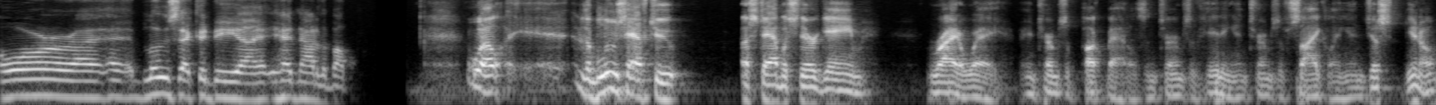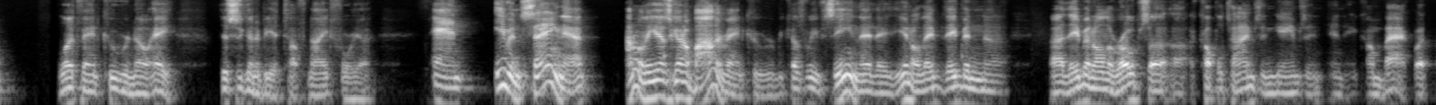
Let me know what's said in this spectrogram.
Or uh, uh, blues that could be uh, heading out of the bubble? Well, eh, the Blues have to establish their game right away in terms of puck battles, in terms of hitting, in terms of cycling, and just you know let Vancouver know, hey, this is going to be a tough night for you. And even saying that, I don't think that's going to bother Vancouver because we've seen that they, you know they've they've been uh, uh, they've been on the ropes a, a couple times in games and, and come back, but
